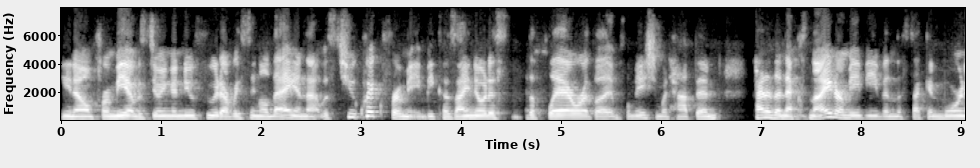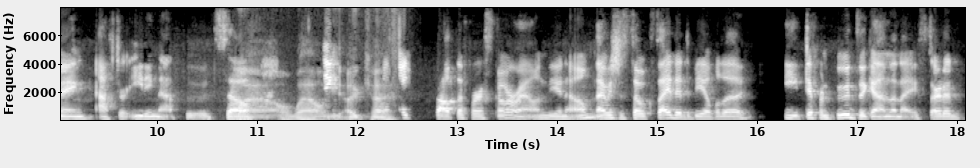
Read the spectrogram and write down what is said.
You know for me i was doing a new food every single day and that was too quick for me because i noticed the flare or the inflammation would happen kind of the next night or maybe even the second morning after eating that food. So wow wow. Okay about the first go around. You know, I was just so excited to be able to eat different foods again that I started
